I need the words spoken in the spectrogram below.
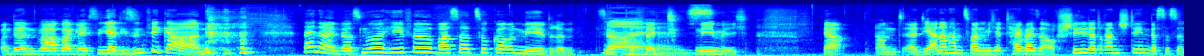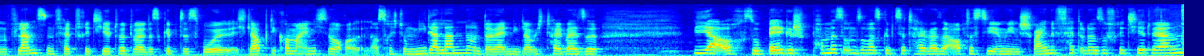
Und dann war aber gleich so, ja, die sind vegan. nein, nein, da ist nur Hefe, Wasser, Zucker und Mehl drin. Ist ja nice. perfekt. Nehme ich. Ja, und äh, die anderen haben zwar nämlich teilweise auch Schilder dran stehen, dass es in Pflanzenfett frittiert wird, weil das gibt es wohl, ich glaube, die kommen eigentlich so auch aus Richtung Niederlande und da werden die, glaube ich, teilweise, wie ja auch so belgische Pommes und sowas gibt es ja teilweise auch, dass die irgendwie in Schweinefett oder so frittiert werden.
